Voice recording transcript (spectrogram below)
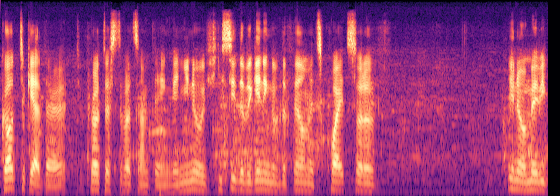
got together to protest about something. And you know if you see the beginning of the film it's quite sort of you know maybe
